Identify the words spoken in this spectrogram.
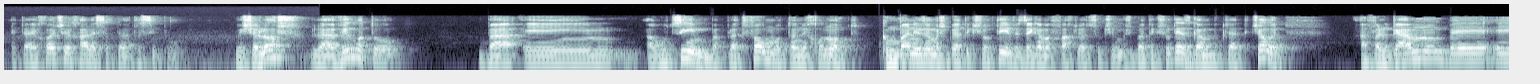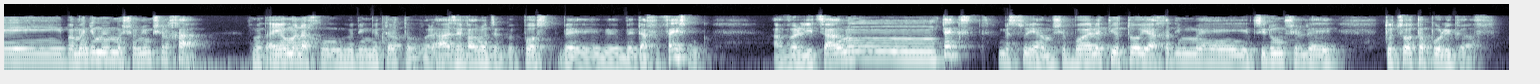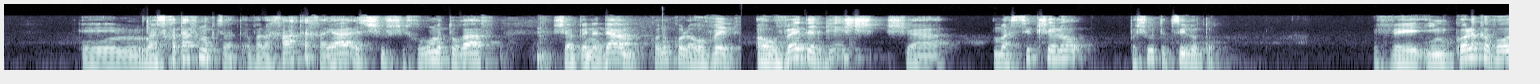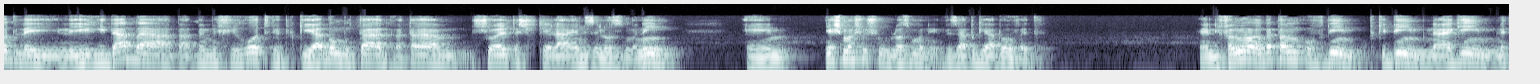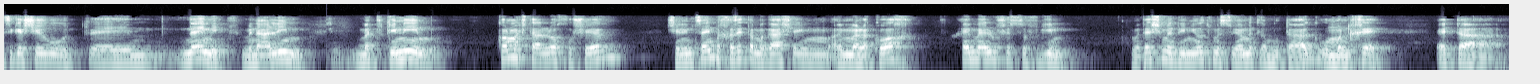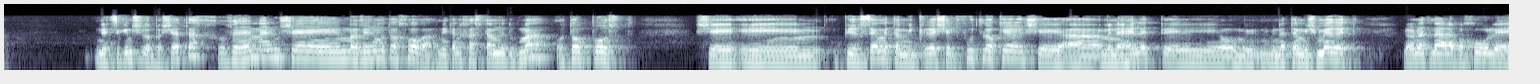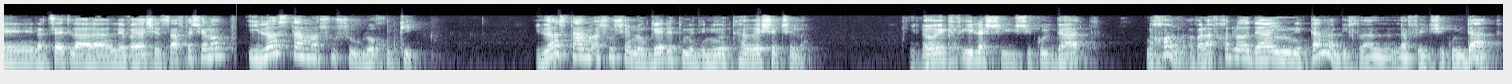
את היכולת שלך לספר את הסיפור. ושלוש, להעביר אותו בערוצים, בפלטפורמות הנכונות. כמובן אם זה משבר תקשורתי, וזה גם הפך להיות סוג של משבר תקשורתי, אז גם בכלי התקשורת, אבל גם אה, במדיומים השונים שלך. זאת אומרת, היום אנחנו יודעים יותר טוב, אבל אז העברנו את זה בפוסט בדף הפייסבוק, אבל יצרנו טקסט מסוים שבו העליתי אותו יחד עם אה, צילום של אה, תוצאות הפוליגרף. אז חטפנו קצת, אבל אחר כך היה איזשהו שחרור מטורף שהבן אדם, קודם כל העובד, העובד הרגיש שהמעסיק שלו פשוט הציל אותו. ועם כל הכבוד ל, לירידה במכירות ופגיעה במותג, ואתה שואל את השאלה האם זה לא זמני, אמ, יש משהו שהוא לא זמני, וזה הפגיעה בעובד. לפעמים הרבה פעמים עובדים, פקידים, נהגים, נציגי שירות, name it, מנהלים, מתקינים, כל מה שאתה לא חושב, שנמצאים בחזית המגע עם, עם הלקוח, הם אלו שסופגים. זאת אומרת, יש מדיניות מסוימת למותג, הוא מנחה את הנציגים שלו בשטח, והם אלו שמעבירים אותו אחורה. אני אתן לך סתם לדוגמה, אותו פוסט שפרסם את המקרה של פוטלוקר, שהמנהלת או מנהלת המשמרת לא נתנה לבחור לצאת ללוויה של סבתא שלו, היא לא עשתה משהו שהוא לא חוקי. היא לא עשתה משהו שנוגד את מדיניות הרשת שלה. היא לא הפעילה שיקול דעת, נכון, אבל אף אחד לא יודע אם ניתן לה בכלל להפעיל שיקול דעת.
